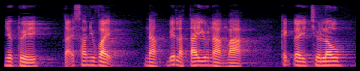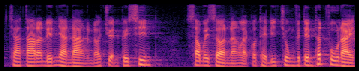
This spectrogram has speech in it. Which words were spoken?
Nhược thủy, tại sao như vậy? Nàng biết là ta yêu nàng mà. Cách đây chưa lâu, cha ta đã đến nhà nàng để nói chuyện cưới xin. Sao bây giờ nàng lại có thể đi chung với tên thất phu này?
